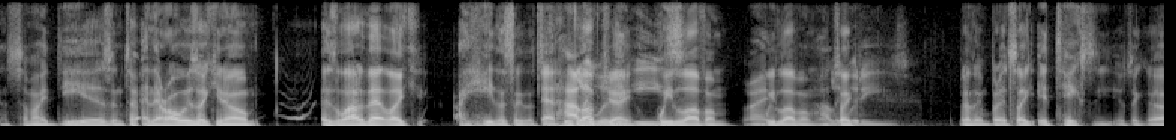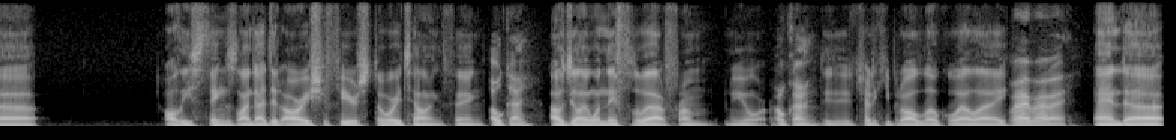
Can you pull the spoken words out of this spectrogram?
and some ideas, and t- and they're always like, you know, there's a lot of that like I hate this. Like, That we love Jay, ease. we love him, right. we love him. It's Hollywood like ease. nothing, but it's like it takes it's like uh all these things lined. I did Ari Shaffir's storytelling thing. Okay, I was the only one they flew out from New York. Okay. they, they try to keep it all local, L.A. right, right, right. And uh,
